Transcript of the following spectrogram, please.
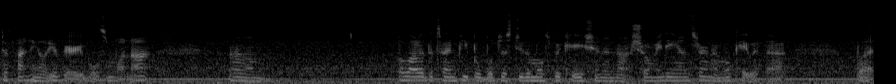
defining all your variables and whatnot. Um, a lot of the time people will just do the multiplication and not show me the answer and I'm okay with that. But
